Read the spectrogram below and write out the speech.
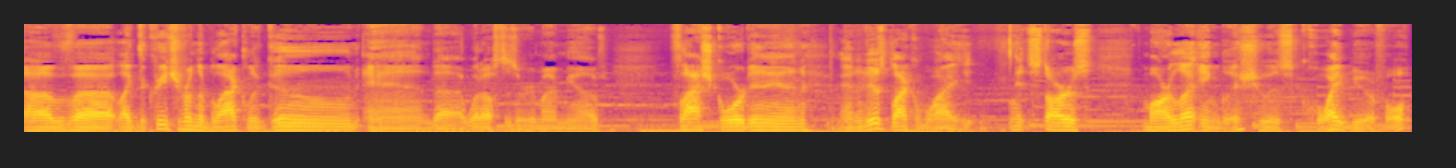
of uh, like the creature from the Black Lagoon, and uh, what else does it remind me of? Flash Gordon, and it is black and white. It stars Marla English, who is quite beautiful,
